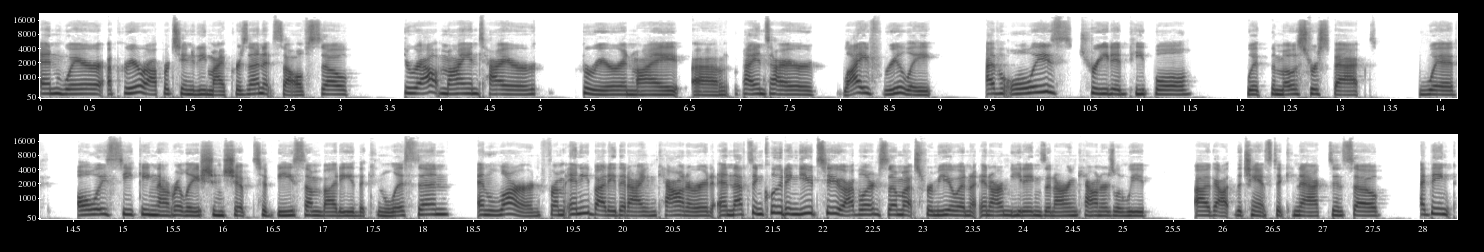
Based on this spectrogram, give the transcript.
and where a career opportunity might present itself. So throughout my entire career and my uh, my entire life, really, I've always treated people with the most respect, with always seeking that relationship to be somebody that can listen and learn from anybody that I encountered. And that's including you too. I've learned so much from you in, in our meetings and our encounters when we uh, got the chance to connect. And so I think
